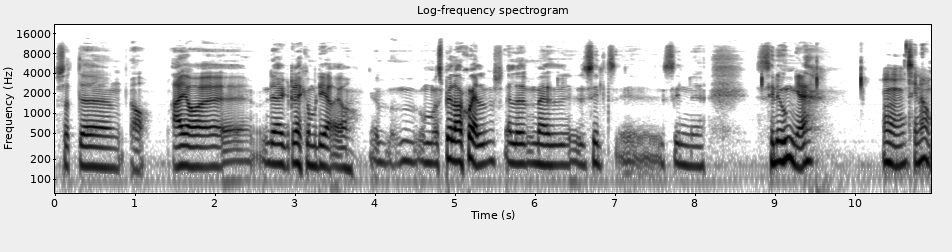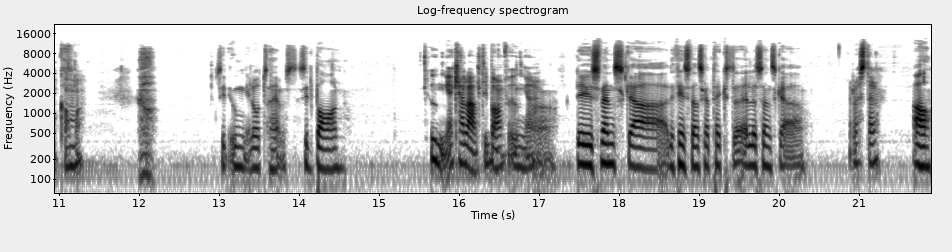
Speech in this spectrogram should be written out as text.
Så att, eh, ja. Eh, det rekommenderar jag. Om man spelar själv eller med sin, eh, sin unge. Mm, sin avkomma. Sin unge låter så hemskt. Sitt barn. Unga kallar alltid barn för ungar. Ja. Det är ju svenska, det finns svenska texter eller svenska, Röster. ja.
